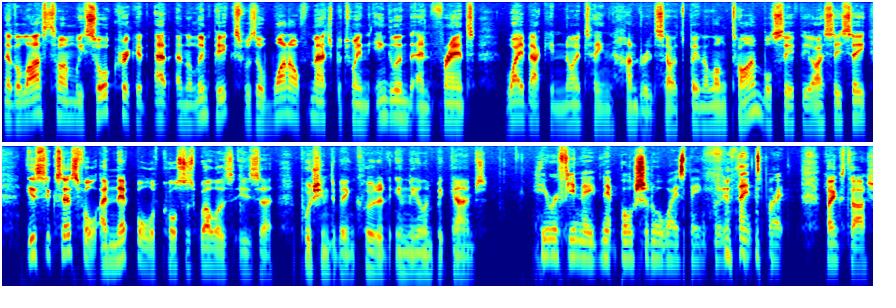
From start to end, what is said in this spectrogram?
Now, the last time we saw cricket at an Olympics was a one off match between England and France way back in 1900. So it's been a long time. We'll see if the ICC is successful. And netball, of course, as well as is uh, pushing to be included in the Olympic Games. Here, if you need, netball should always be included. Thanks, Brett. Thanks, Tash.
